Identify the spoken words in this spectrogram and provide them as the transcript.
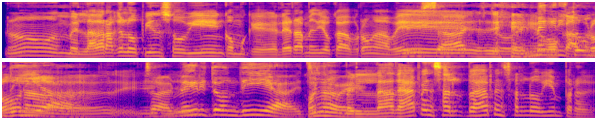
No, en verdad ahora que lo pienso bien, como que él era medio cabrón a veces. Exacto. Él me o gritó un día. O sea, él me gritó un día. Coño, en verdad, deja, pensar, deja pensarlo bien, pero...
